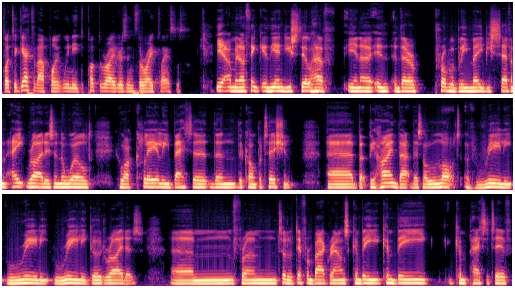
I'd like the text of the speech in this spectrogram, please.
But to get to that point, we need to put the riders into the right places. Yeah, I mean, I think in the end, you still have, you know, in there are probably maybe seven, eight riders in the world who are clearly better than the competition. Uh, but behind that, there's a lot of really, really, really good riders um, from sort of different backgrounds. Can be can be competitive,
